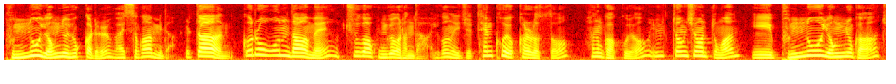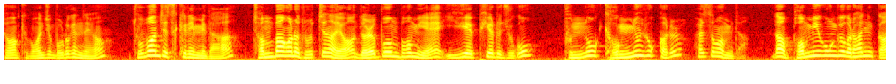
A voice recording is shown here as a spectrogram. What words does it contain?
분노 역류 효과를 활성화합니다. 일단 끌어온 다음에 추가 공격을 한다. 이거는 이제 탱커 역할로서 하는 것 같고요. 일정 시간 동안 이 분노 역류가 정확히 뭔지 모르겠네요. 두 번째 스킬입니다. 전방으로 돌진하여 넓은 범위에 2의 피해를 주고 분노 격류 효과를 활성화합니다. 다음 범위 공격을 하니까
